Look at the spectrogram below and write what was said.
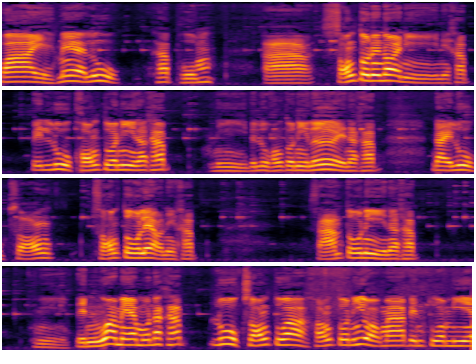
ควายแม่ลูกครับ ผมอ่าสองตัวน้อยๆนี่นี่ครับ เป็นลูกของตัวนี้นะครับ นี่เป็นลูกของตัวนี้เลยนะครับ ได้ลูกสองสองโตแล้วนี่ครับสามตัวนี้นะครับ นี่เป็นง้วแม่หมดนะครับ ลูกสองตัวของตัวนี้ออกมาเป็นตัวเมีย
